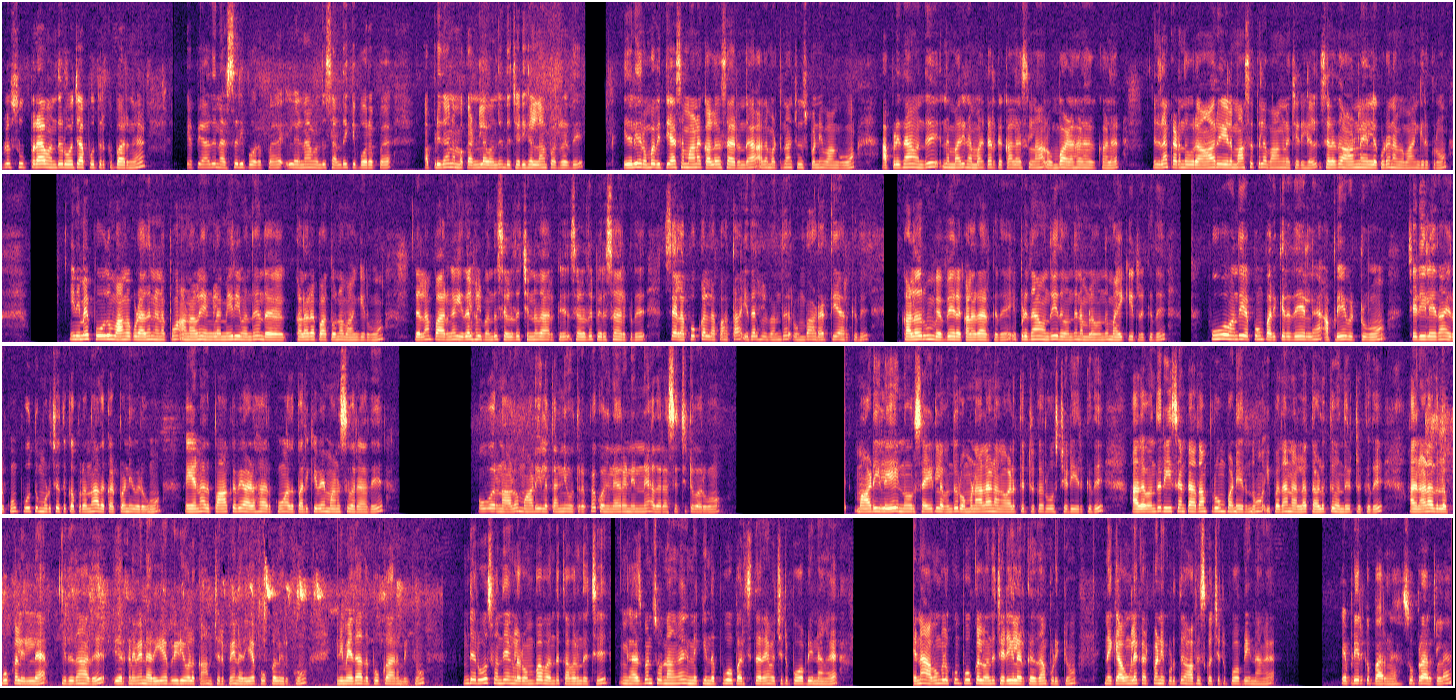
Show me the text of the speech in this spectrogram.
எவ்வளோ சூப்பராக வந்து ரோஜா பூத்துருக்கு பாருங்கள் எப்பயாவது நர்சரி போகிறப்ப இல்லைன்னா வந்து சந்தைக்கு போகிறப்ப அப்படி தான் நம்ம கண்ணில் வந்து இந்த செடிகள்லாம் படுறது. இதுலேயும் ரொம்ப வித்தியாசமான கலர்ஸாக இருந்தால் அதை மட்டும்தான் சூஸ் பண்ணி வாங்குவோம். அப்படி தான் வந்து இந்த மாதிரி நம்மள்கிட்ட இருக்க கலர்ஸ்லாம் ரொம்ப அழகழகு கலர் இதெல்லாம் கடந்த ஒரு ஆறு ஏழு மாதத்தில் வாங்கின செடிகள். சிலது ஆன்லைனில் கூட நாங்கள் வாங்கியிருக்கிறோம். இனிமேல் போதும் வாங்கக்கூடாதுன்னு நினப்போம். ஆனாலும் எங்களை மீறி வந்து அந்த கலரை பார்த்தோன்னே வாங்கிடுவோம். இதெல்லாம் பாருங்கள் இதழ்கள் வந்து சிலது சின்னதாக இருக்குது சிலது பெருசாக இருக்குது. சில பூக்களில் பார்த்தா இதழ்கள் வந்து ரொம்ப அடர்த்தியாக இருக்குது. கலரும் வெவ்வேறு கலராக இருக்குது. இப்படி தான் வந்து இதை வந்து நம்மளை வந்து மயக்கிட்டு இருக்குது. பூவை வந்து எப்பவும் பறிக்கிறதே இல்லை அப்படியே விட்டுருவோம். செடியிலே தான் இருக்கும். பூத்து முடிச்சதுக்கப்புறம் தான் அதை கட் பண்ணி விடுவோம். ஏன்னா அது பார்க்கவே அழகாக இருக்கும். அதை பறிக்கவே மனசு வராது. ஒவ்வொரு நாளும் மாடியில் தண்ணி ஊற்றுறப்ப கொஞ்சம் நேரம் நின்று அதை ரசிச்சுட்டு வருவோம். மாடியிலேயே இன்னொரு சைடில் வந்து ரொம்ப நாளாக நாங்கள் வளர்த்துட்ருக்க ரோஸ் செடி இருக்குது. அதை வந்து ரீசெண்டாக தான் ப்ரூம் பண்ணியிருந்தோம். இப்போ தான் நல்லா தழுத்து வந்துட்டுருக்குது. அதனால் அதில் பூக்கள் இல்லை. இதுதான் அது. ஏற்கனவே நிறைய வீடியோவில் காமிச்சிருப்பேன். நிறைய பூக்கள் இருக்கும். இனிமேல் தான் அதை பூக்க ஆரம்பிக்கும். இந்த ரோஸ் வந்து எங்களை ரொம்ப வந்து கவர்ந்துச்சு. எங்கள் ஹஸ்பண்ட் சொன்னாங்க இன்றைக்கி இந்த பூவை பறித்து தரேன் வச்சுட்டு போ அப்படின்னாங்க. ஏன்னா அவங்களுக்கும் பூக்கள் வந்து செடியில் இருக்கிறது தான் பிடிக்கும். இன்றைக்கி அவங்களே கட் பண்ணி கொடுத்து ஆஃபீஸ்க்கு வச்சுட்டு போ அப்படின்னாங்க. எப்படி இருக்குது பாருங்கள் சூப்பராக இருக்குல்ல?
